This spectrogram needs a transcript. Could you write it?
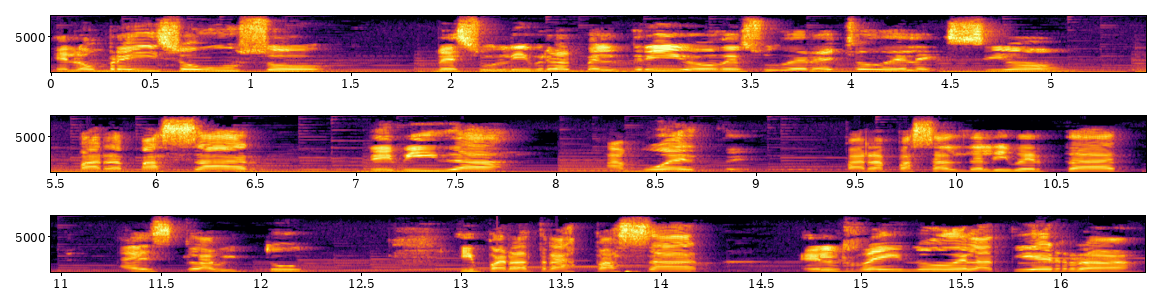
El hombre hizo uso de su libre albedrío, de su derecho de elección para pasar de vida a muerte, para pasar de libertad a esclavitud y para traspasar el reino de la tierra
